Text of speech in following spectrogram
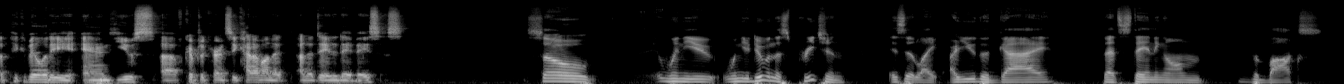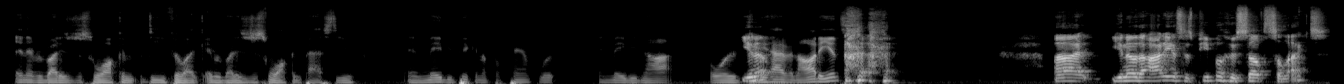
applicability and use of cryptocurrency kind of on a, on a day-to-day basis. So, when you when you're doing this preaching, is it like are you the guy that's standing on the box and everybody's just walking? Do you feel like everybody's just walking past you and maybe picking up a pamphlet and maybe not, or do You you, have an audience? Uh, you know, the audience is people who self-select,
